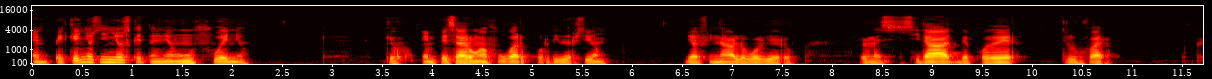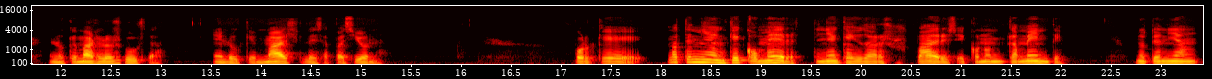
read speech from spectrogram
En pequeños niños que tenían un sueño, que empezaron a jugar por diversión y al final lo volvieron la necesidad de poder triunfar en lo que más les gusta, en lo que más les apasiona. Porque no tenían que comer, tenían que ayudar a sus padres económicamente. No tenían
